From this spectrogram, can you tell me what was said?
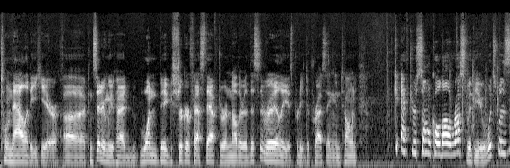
tonality here, uh, considering we've had one big sugar fest after another, this really is pretty depressing in tone. After a song called "I'll Rust with You," which was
